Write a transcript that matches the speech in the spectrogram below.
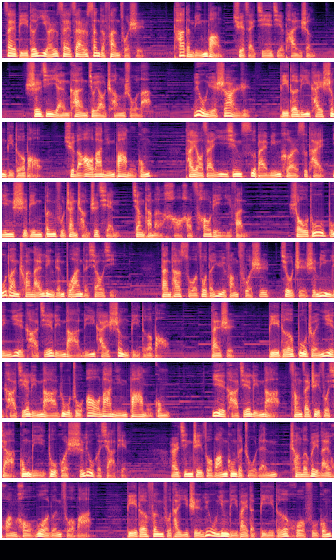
在彼得一而再、再而三的犯错时，他的名望却在节节攀升。时机眼看就要成熟了。六月十二日。彼得离开圣彼得堡，去了奥拉宁巴姆宫。他要在一千四百名赫尔斯泰因士兵奔赴战场之前，将他们好好操练一番。首都不断传来令人不安的消息，但他所做的预防措施就只是命令叶卡捷琳娜离开圣彼得堡。但是，彼得不准叶卡捷琳娜入住奥拉宁巴姆宫。叶卡捷琳娜曾在这座夏宫里度过十六个夏天。而今这座王宫的主人成了未来皇后沃伦佐娃，彼得吩咐他移至六英里外的彼得霍夫宫。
